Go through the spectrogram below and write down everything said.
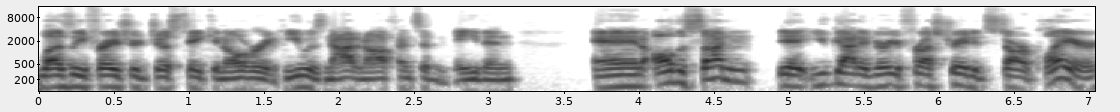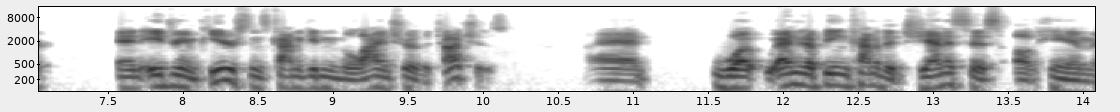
Leslie Frazier just taken over, and he was not an offensive maven. And all of a sudden, it, you got a very frustrated star player, and Adrian Peterson's kind of getting the lion's share of the touches. And what ended up being kind of the genesis of him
